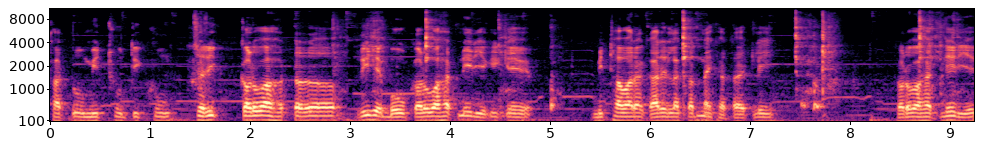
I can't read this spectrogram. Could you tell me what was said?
ખાટું, મીઠું, તીખું, જરીક કડવાહટ રહે, બહુ કડવાહટ નહીં રહે કે મીઠાવાળા કારેલા કરી નાખ્યા હતા એટલે કડવાહટ નહીં રહે,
